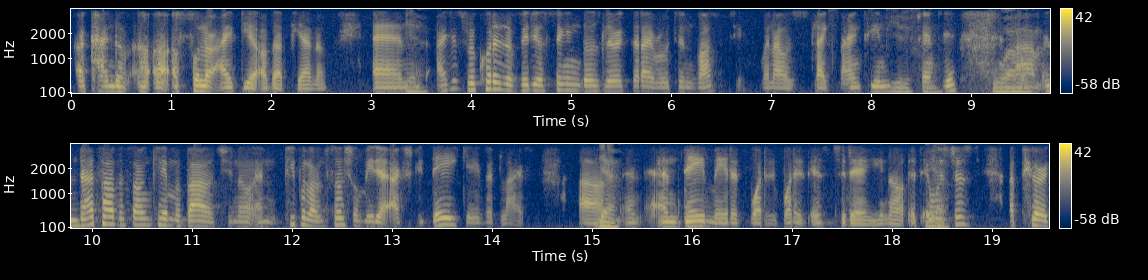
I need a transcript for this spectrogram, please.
a kind of a, a fuller idea of that piano. And Yeah. I just recorded a video singing those lyrics that I wrote in varsity when I was like 19, Beautiful. 20. Wow. Um, and that's how the song came about, you know. And people on social media actually they gave it life, um, Yeah. and and they made it what it what it is today. You know, it, it was just a pure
